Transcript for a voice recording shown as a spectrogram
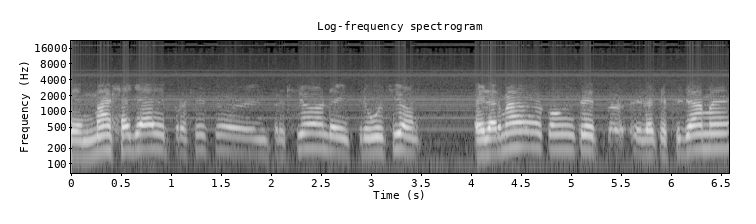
Eh, más allá del proceso de impresión, de distribución. El armado concreto, lo que se llama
